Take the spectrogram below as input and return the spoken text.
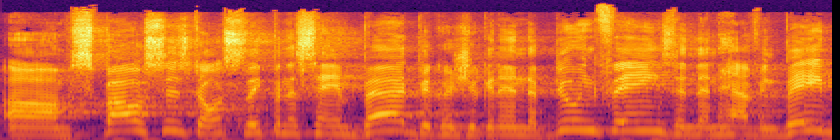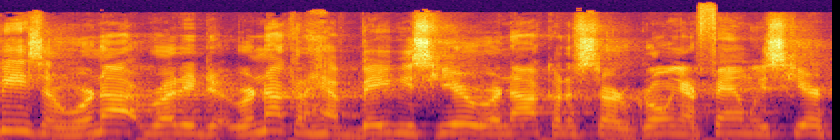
Um, spouses don't sleep in the same bed because you can end up doing things and then having babies. And we're not ready to, we're not going to have babies here. We're not going to start growing our families here.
